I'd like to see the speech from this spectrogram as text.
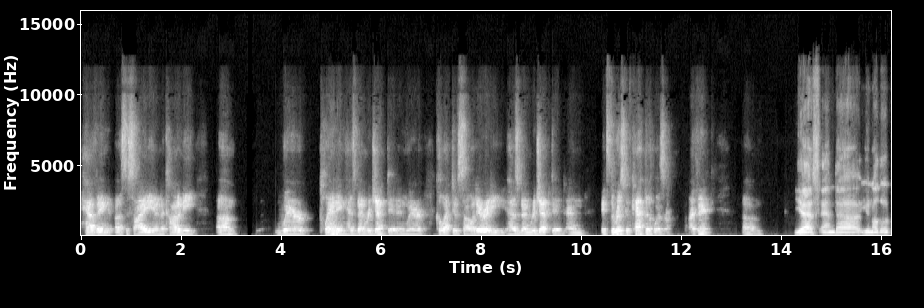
having a society and an economy um, where planning has been rejected and where collective solidarity has been rejected. And it's the risk of capitalism i think. Um, yes, and uh, you know the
